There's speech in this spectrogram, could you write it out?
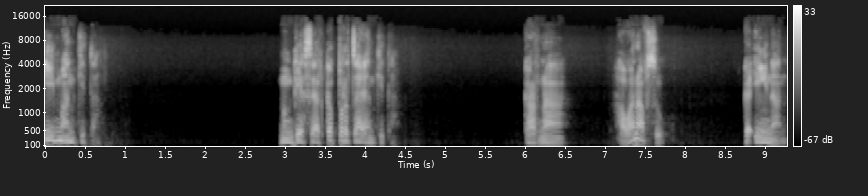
iman kita, menggeser kepercayaan kita. Karena hawa nafsu, keinginan,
